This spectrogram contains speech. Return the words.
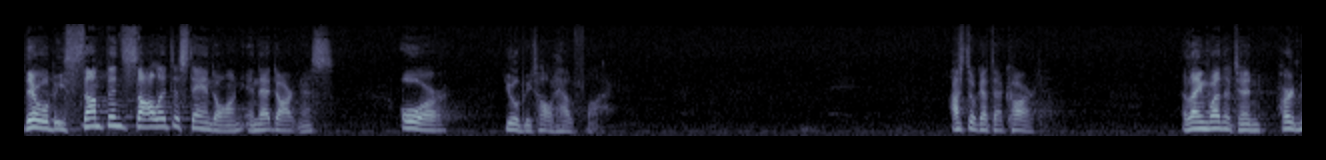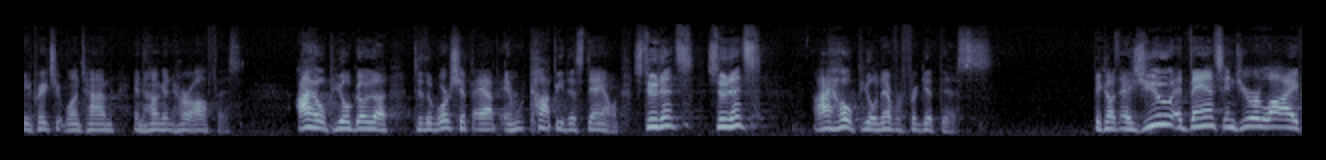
There will be something solid to stand on in that darkness, or you will be taught how to fly. I still got that card. Elaine Weatherton heard me preach it one time and hung it in her office. I hope you'll go to, to the worship app and copy this down. Students, students, I hope you'll never forget this. Because as you advance into your life,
